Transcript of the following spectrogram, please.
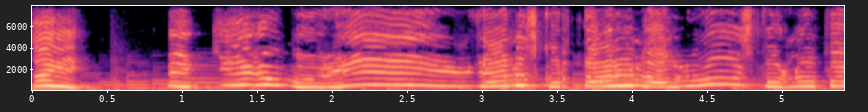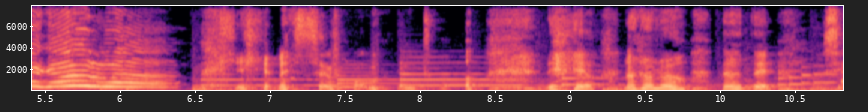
¡ay! ¡Me quiero morir! ¡Ya nos cortaron la luz por no pagarla! Y en ese momento dije, no, no, no, espérate, si,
